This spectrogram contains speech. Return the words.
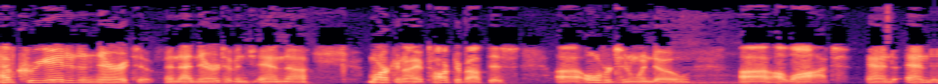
have created a narrative, and that narrative, and, and uh, Mark and I have talked about this uh, Overton window Uh, a lot. And, and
